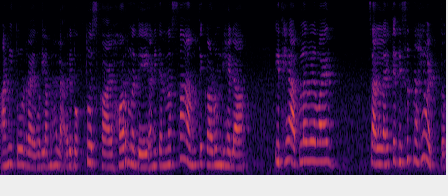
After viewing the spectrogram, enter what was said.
आणि तो ड्रायव्हरला म्हणाला अरे बघतोस काय? हॉर्न दे आणि त्यांना सांग ते काढून घ्यायला. इथे आपला वेळ वाया चाललाय ते दिसत नाही वाटतं.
